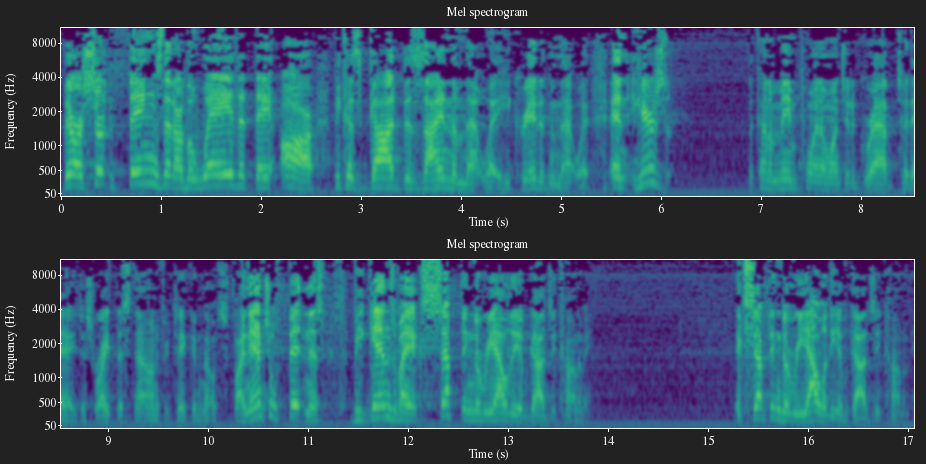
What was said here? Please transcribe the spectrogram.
There are certain things that are the way that they are because God designed them that way. He created them that way. And here's the kind of main point I want you to grab today. Just write this down if you're taking notes. Financial fitness begins by accepting the reality of God's economy. Accepting the reality of God's economy.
